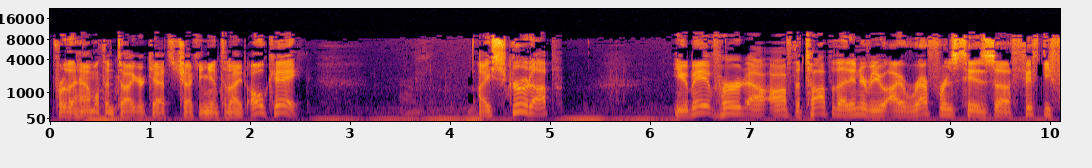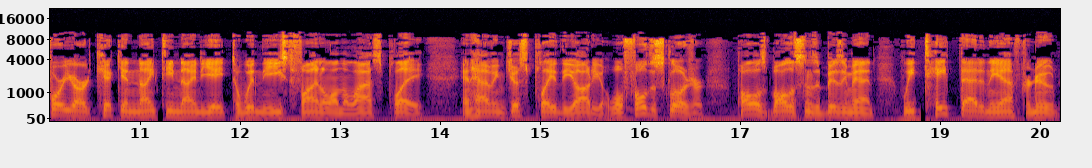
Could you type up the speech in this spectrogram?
for the Hamilton Tiger Cats, checking in tonight. Okay. I screwed up you may have heard uh, off the top of that interview, I referenced his 54 uh, yard kick in 1998 to win the East Final on the last play, and having just played the audio. Well, full disclosure, Paul Osbaldiston's a busy man. We taped that in the afternoon.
